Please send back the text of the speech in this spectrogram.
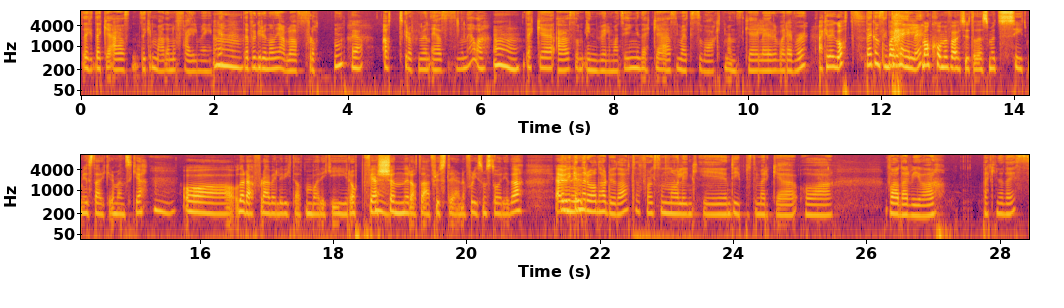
det, det, er ikke, jeg, det er ikke meg det er noe feil med, egentlig. Mm. Det er av den jævla flåtten Ja. At kroppen min er sånn som den er, da. Mm. Det er ikke jeg som innbiller meg ting, det er ikke jeg som er et svakt menneske, eller whatever. Er ikke det godt? Det er ganske Bare- deilig. Man kommer faktisk ut av det som et sykt mye sterkere menneske. Mm. Og, og det er derfor det er veldig viktig at man bare ikke gir opp. For jeg Mm. skjønner at det er frustrerende for de som står i det. Hvilken råd har du da til folk som nå ligger i dypeste mørke og var der vi var back in the days?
